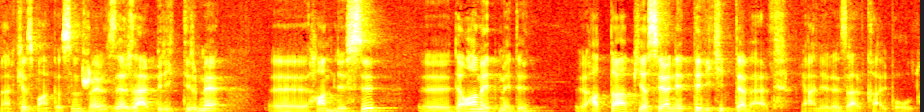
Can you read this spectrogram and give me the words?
Merkez Bankası'nın rezerv biriktirme e, hamlesi e, devam etmedi. Hatta piyasaya nette likit de verdi. Yani rezerv kaybı oldu.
